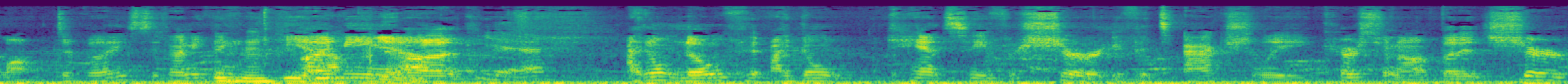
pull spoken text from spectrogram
plot device, if anything. Yeah, I mean, yeah. uh, Yeah. I don't know if it, I don't can't say for sure if it's actually cursed or not, but it sure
